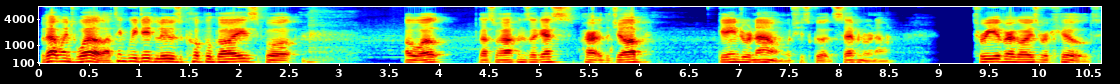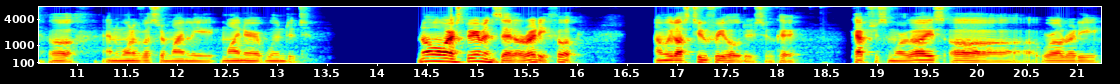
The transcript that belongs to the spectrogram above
But that went well. I think we did lose a couple guys, but oh well. That's what happens, I guess. Part of the job. Gained renown, which is good. Seven renown. Three of our guys were killed. Oh, and one of us are minorly, minor wounded. No, our spearman's dead already. Fuck. And we lost two freeholders. Okay. Capture some more guys. Oh, we're already...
